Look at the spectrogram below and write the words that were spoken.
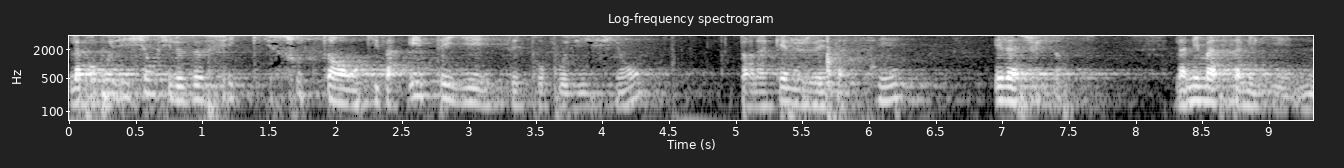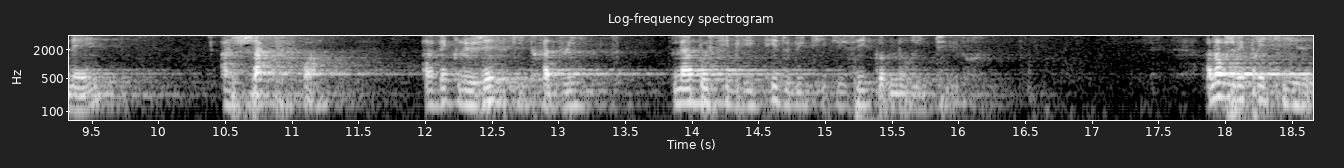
La proposition philosophique qui sous-tend, qui va étayer cette proposition, par laquelle je vais passer, est la suivante. L'animal familier naît à chaque fois avec le geste qui traduit l'impossibilité de l'utiliser comme nourriture. Alors je vais préciser.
